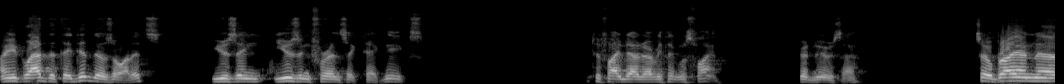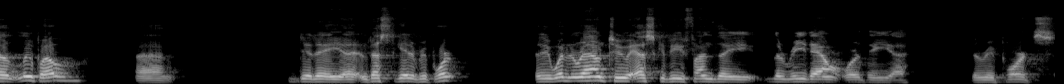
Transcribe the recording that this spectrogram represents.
are you glad that they did those audits using using forensic techniques to find out everything was fine? Good news, huh? So Brian uh, Lupo uh, did a uh, investigative report, and he went around to ask if he found the the readout or the uh, the reports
